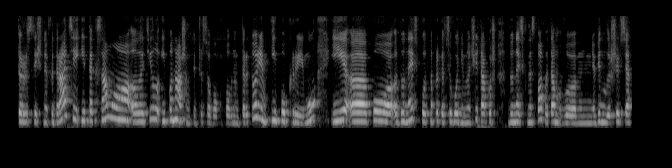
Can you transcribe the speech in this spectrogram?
терористичної федерації, і так само летіло і по нашим тимчасово окупованим територіям, і по Криму, і е, по Донецьку. От, наприклад, сьогодні вночі також Донецьк не спав, і там він лишився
